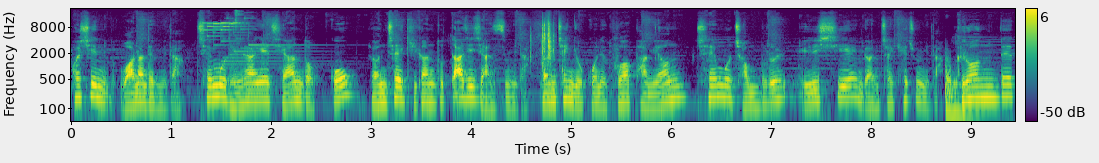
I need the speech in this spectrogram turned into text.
훨씬 완화됩니다. 채무 대상에 제한도 없고 연체 기간도 따지지 않습니다. 면책 요건에 부합하면 채무 전부를 일시에 면책해 줍니다. 그런데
